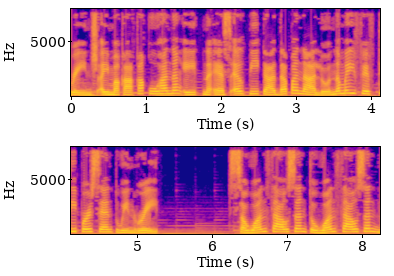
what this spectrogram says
range ay makakakuha ng 8 na SLP kada panalo na may 50% win rate. Sa 1,000 to 1,099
